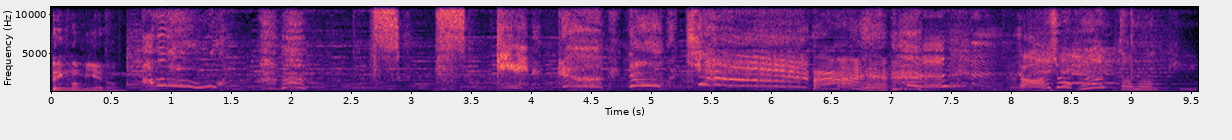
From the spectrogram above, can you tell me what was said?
Tengo miedo. 大丈夫タヌキ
